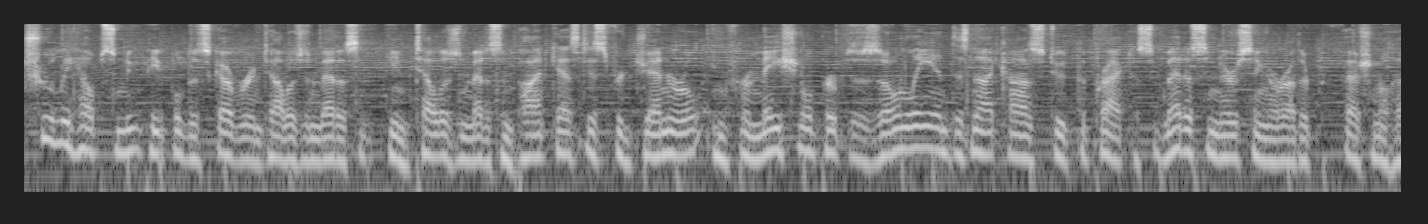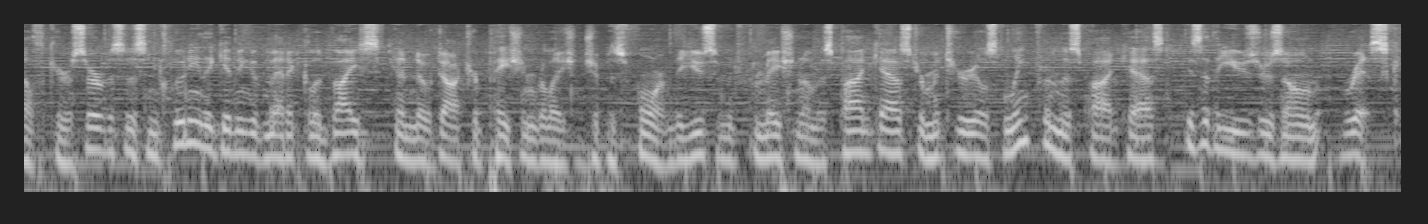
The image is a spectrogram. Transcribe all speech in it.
truly helps new people discover intelligent medicine. The Intelligent Medicine Podcast is for general informational purposes only and does not constitute the practice of medicine, nursing, or other professional healthcare services, including the giving of medical advice, and no doctor patient relationship is formed. The use of information on this podcast or materials linked from this podcast is at the user's own risk.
